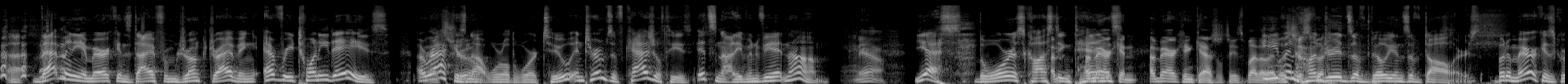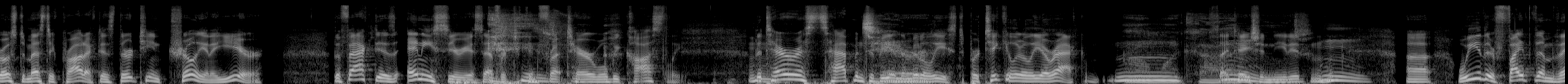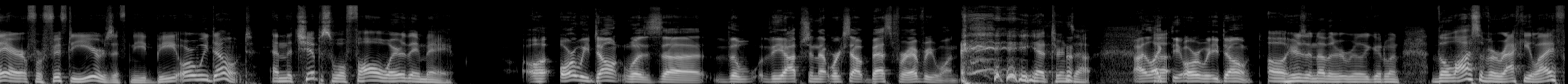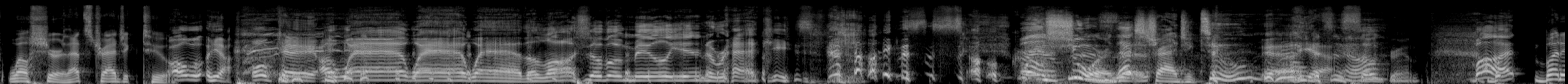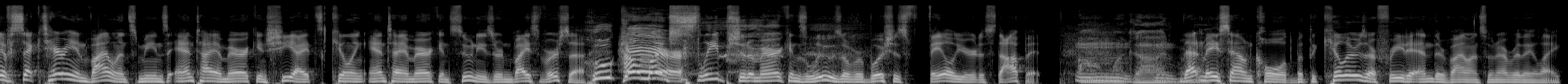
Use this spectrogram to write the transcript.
Uh, that many Americans die from drunk driving every 20 days. Iraq is not World War II. In terms of casualties, it's not even Vietnam. yeah. Yes, the war is costing tens, American American casualties, by the way. even hundreds of billions of dollars. But America's gross domestic product is 13 trillion a year. The fact is, any serious effort to confront terror will be costly. The terrorists happen to be in the Middle East, particularly Iraq. Mm, Citation needed. Mhm. Uh, we either fight them there for 50 years if need be, or we don't, and the chips will fall where they may. Uh, or we don't was uh, the the option that works out best for everyone. yeah, it turns out. I Uh, like the or we don't. Oh, here's another really good one. The loss of Iraqi life? Well, sure, that's tragic too. Oh yeah, okay. Uh, where, where, where? The loss of a million Iraqis. like this is so. Grim. well, sure, that's tragic too. yeah, yeah. this is so grim. But But if sectarian violence means anti-American Shiites killing anti-American Sunnis or vice versa, Who how much care? sleep should Americans lose over Bush's failure to stop it? Oh my mm, god. bro. That may sound cold, but the killers are free to end their violence whenever they like.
